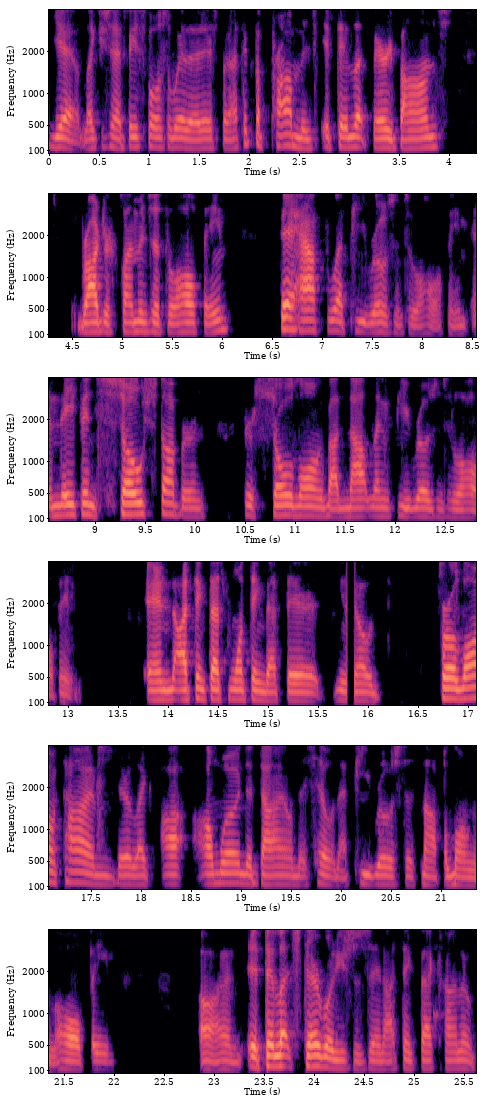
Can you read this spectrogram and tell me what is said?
yeah, like you said, baseball is the way that it is. But I think the problem is if they let Barry Bonds, Roger Clemens into the Hall of Fame, they have to let Pete Rose into the Hall of Fame, and they've been so stubborn for so long about not letting Pete Rose into the Hall of Fame. And I think that's one thing that they're, you know, for a long time they're like, I, I'm willing to die on this hill that Pete Rose does not belong in the Hall of Fame. Uh, and if they let steroid users in, I think that kind of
